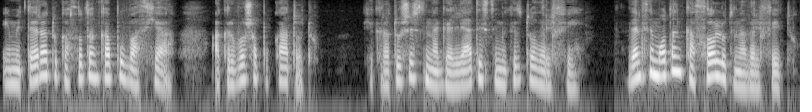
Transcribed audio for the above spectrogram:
η μητέρα του καθόταν κάπου βαθιά, ακριβώς από κάτω του, και κρατούσε στην αγκαλιά της τη μικρή του αδελφή. Δεν θυμόταν καθόλου την αδελφή του.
